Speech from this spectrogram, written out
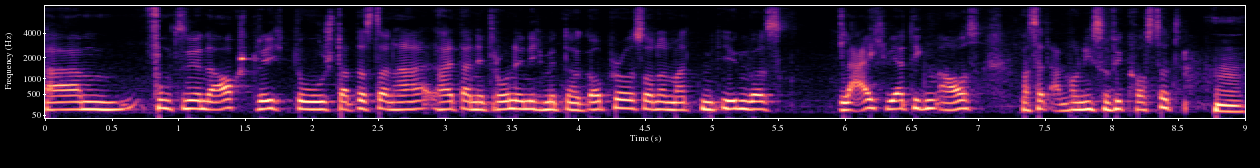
ähm, funktionieren da auch. Sprich, du stattest dann halt deine Drohne nicht mit einer GoPro, sondern mit irgendwas Gleichwertigem aus, was halt einfach nicht so viel kostet. Hm.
